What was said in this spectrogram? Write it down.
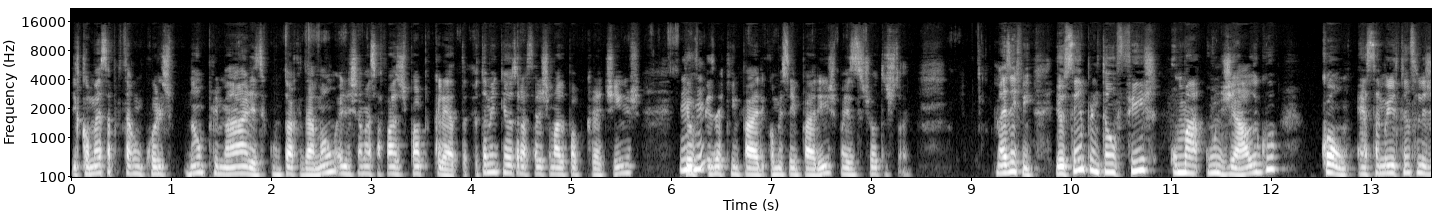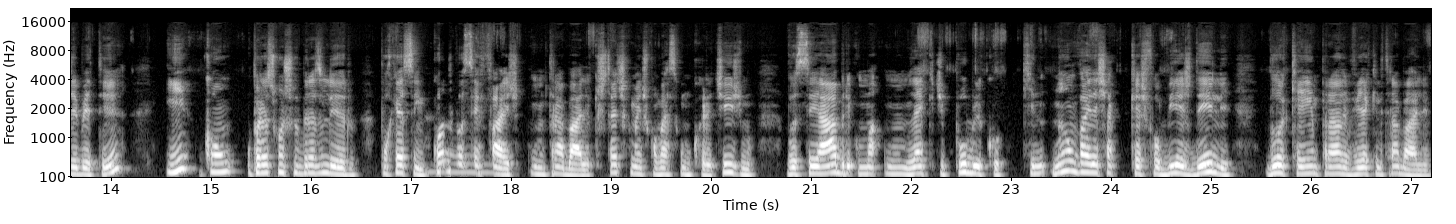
e começa a pintar com cores não primárias e com toque da mão, ele chama essa fase de Papo Creta. Eu também tenho outra série chamada Papo Cretinhos, que uhum. eu fiz aqui em Paris, comecei em Paris, mas existe outra história. Mas enfim, eu sempre então fiz uma, um diálogo com essa militância LGBT e com o projeto construtivo brasileiro. Porque, assim, quando você ah. faz um trabalho que esteticamente conversa com o concretismo, você abre uma, um leque de público que não vai deixar que as fobias dele bloqueiem para ver aquele trabalho.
